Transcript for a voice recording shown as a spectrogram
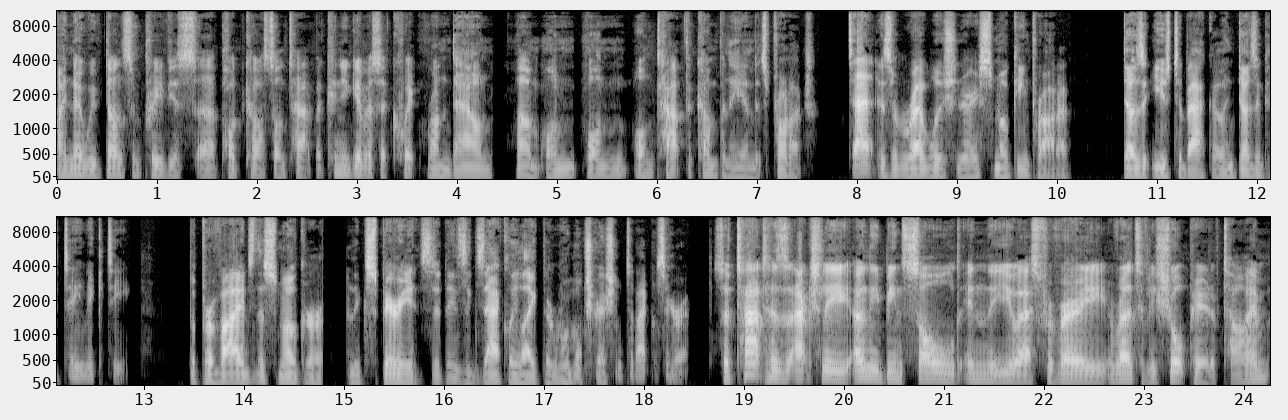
I know we've done some previous uh, podcasts on TAAT, but can you give us a quick rundown um, on on on TAAT, the company and its product? TAAT is a revolutionary smoking product. Doesn't use tobacco and doesn't contain nicotine, but provides the smoker an experience that is exactly like the normal traditional tobacco cigarette. So TAAT has actually only been sold in the US for a very a relatively short period of time.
